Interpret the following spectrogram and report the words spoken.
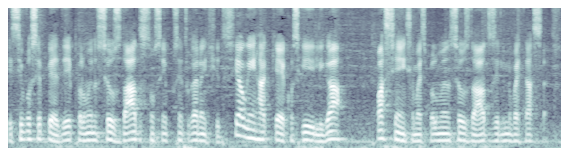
E se você perder, pelo menos seus dados estão 100% garantidos. Se alguém hackear conseguir ligar, paciência, mas pelo menos seus dados ele não vai ter acesso.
